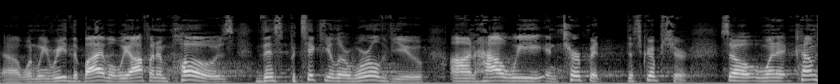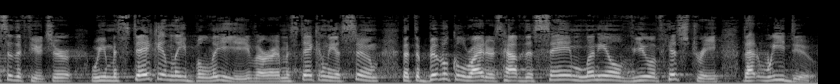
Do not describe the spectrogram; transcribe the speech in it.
Uh, when we read the Bible, we often impose this particular worldview on how we interpret the scripture. So when it comes to the future, we mistakenly believe or mistakenly assume that the biblical writers have the same lineal view of history that we do.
